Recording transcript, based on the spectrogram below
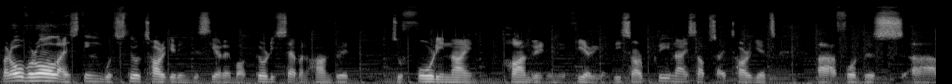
But overall, I think we're still targeting this year at about 3,700 to 4,900 in Ethereum. These are pretty nice upside targets uh, for this, um,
